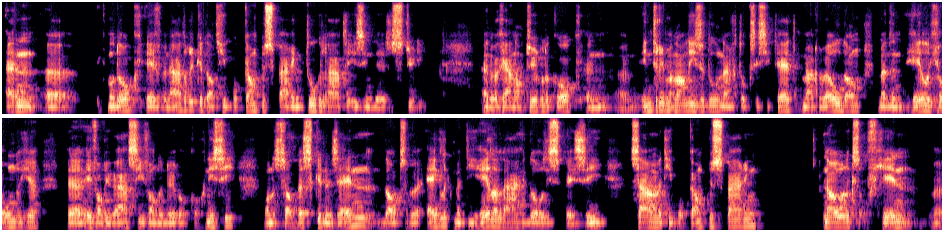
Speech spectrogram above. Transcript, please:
En uh, ik moet ook even benadrukken dat hippocampusparing toegelaten is in deze studie. En we gaan natuurlijk ook een, een interimanalyse doen naar toxiciteit, maar wel dan met een heel grondige uh, evaluatie van de neurocognitie. Want het zou best kunnen zijn dat we eigenlijk met die hele lage dosis PCI samen met hippocampusparing nauwelijks of geen uh,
